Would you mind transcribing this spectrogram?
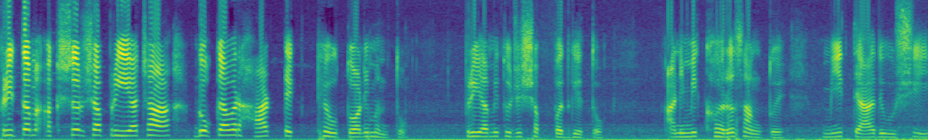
प्रीतम अक्षरशः प्रियाच्या डोक्यावर हात टेक ठेवतो आणि म्हणतो प्रिया मी तुझी शपथ घेतो. आणि मी खरं सांगतोय मी त्या दिवशी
